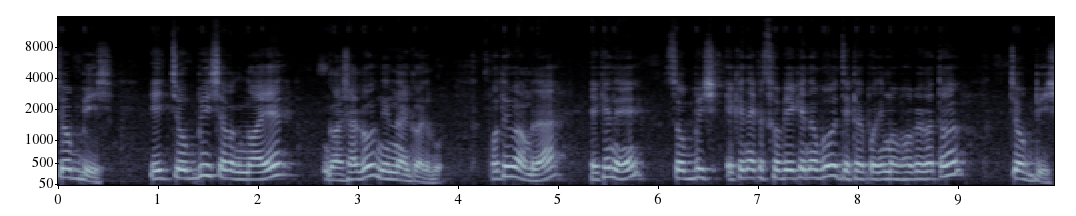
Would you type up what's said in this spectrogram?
চব্বিশ। এই চব্বিশ এবং নয়ের গসাগু নির্ণয় করব। প্রথমে আমরা এখানে চব্বিশ, এখানে একটা ছবি এঁকে নেব, যেটার পরিমাপ হবে কত? চব্বিশ।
